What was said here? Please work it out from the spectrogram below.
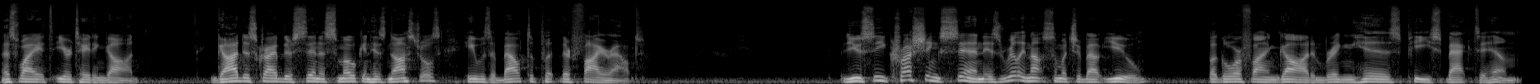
That's why it's irritating God. God described their sin as smoke in his nostrils. He was about to put their fire out. You see, crushing sin is really not so much about you, but glorifying God and bringing his peace back to him.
